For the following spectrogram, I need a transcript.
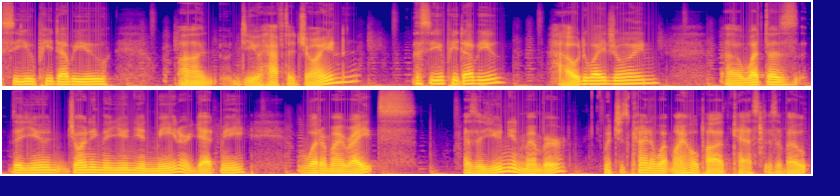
CUPW? Uh, do you have to join the CUPW? How do I join? Uh, what does the un- joining the union mean or get me? What are my rights as a union member? Which is kind of what my whole podcast is about.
